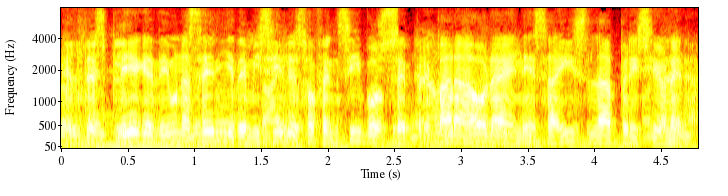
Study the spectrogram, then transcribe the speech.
El despliegue de una serie de misiles ofensivos se prepara ahora en esa isla prisionera.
